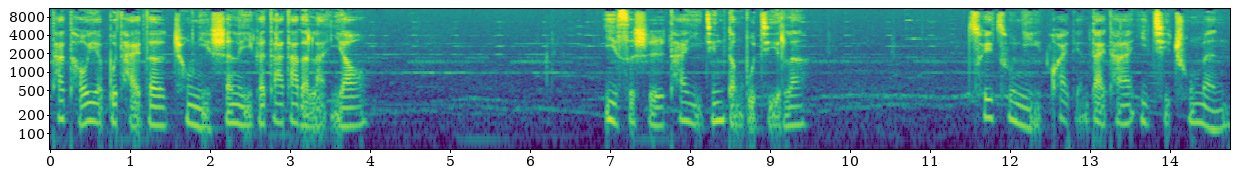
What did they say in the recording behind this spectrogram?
他头也不抬的冲你伸了一个大大的懒腰，意思是他已经等不及了，催促你快点带他一起出门。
